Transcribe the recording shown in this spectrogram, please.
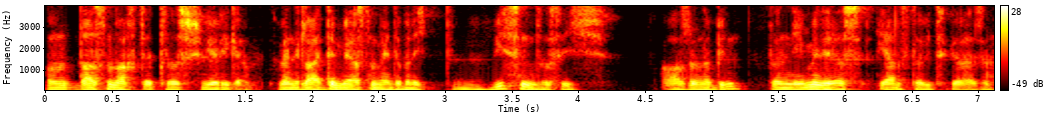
Und das macht es etwas schwieriger. Wenn die Leute im ersten Moment aber nicht wissen, dass ich Ausländer bin, dann nehmen die das ernster, witzigerweise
